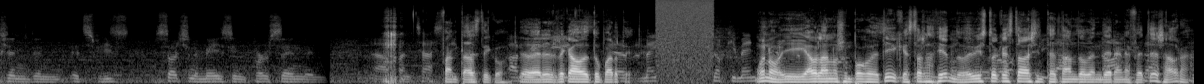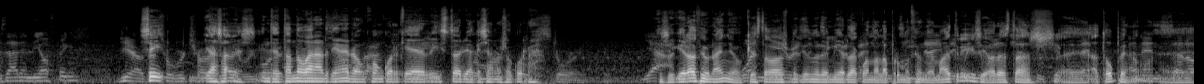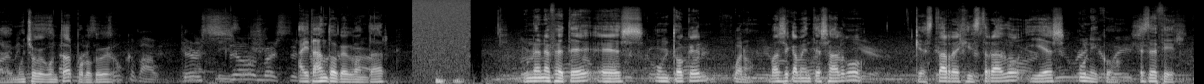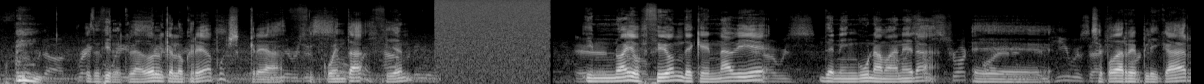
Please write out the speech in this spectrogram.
Fantástico, de ver el recado de tu parte. Bueno, y háblanos un poco de ti, ¿qué estás haciendo? He visto que estabas intentando vender NFTs ahora. Sí, ya sabes, intentando ganar dinero con cualquier historia que se nos ocurra. Ni siquiera hace un año que estabas metiéndole mierda cuando la promoción de Matrix y ahora estás eh, a tope, ¿no? Eh, hay mucho que contar por lo que veo. Hay tanto que contar. Un NFT es un token, bueno, básicamente es algo que está registrado y es único. Es decir, es decir, el creador, el que lo crea, pues crea 50, 100 y no hay opción de que nadie de ninguna manera eh, se pueda replicar.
